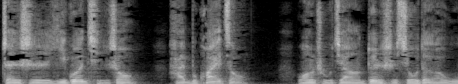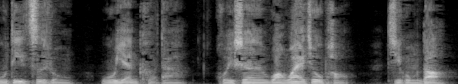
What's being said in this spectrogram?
真是衣冠禽兽，还不快走！王楚江顿时羞得无地自容，无言可答，回身往外就跑。济公道：“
